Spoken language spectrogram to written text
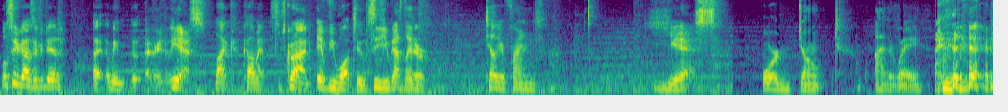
We'll see you guys if you did. I, I mean, uh, uh, yes. Like, comment, subscribe if you want to. See you guys later. Tell your friends. Yes. Or don't. Either way. Either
